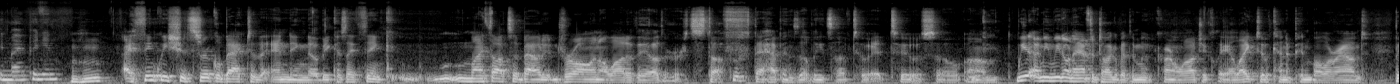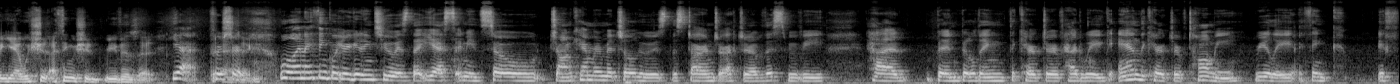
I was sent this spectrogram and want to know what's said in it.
in my opinion. Mm-hmm. I think we should circle back to the ending though, because I think my thoughts about it draw on a lot of the other stuff hmm. that happens that leads up to it too. So um, we, I mean, we don't have to talk about the movie chronologically. I like to kind of pinball around, but yeah, we should. I think we should revisit. Yeah, for sure. Well, and I think what you're getting to is that yes, I mean, so John Cameron Mitchell, who is the star and director of this movie, had been building the character of Hedwig and the character of Tommy. Really, I think if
